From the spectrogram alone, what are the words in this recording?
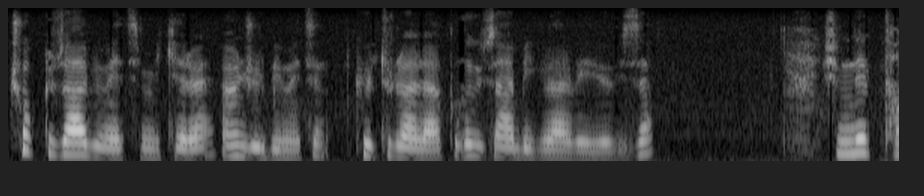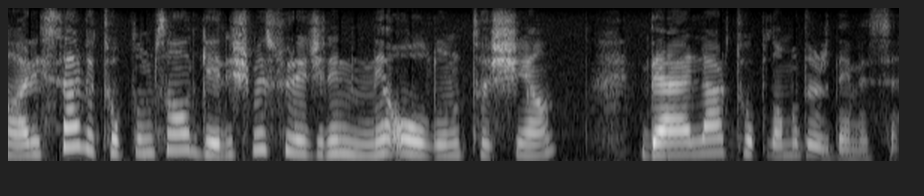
çok güzel bir metin bir kere. Öncül bir metin. Kültürle alakalı güzel bilgiler veriyor bize. Şimdi tarihsel ve toplumsal gelişme sürecinin ne olduğunu taşıyan değerler toplamıdır demesi.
